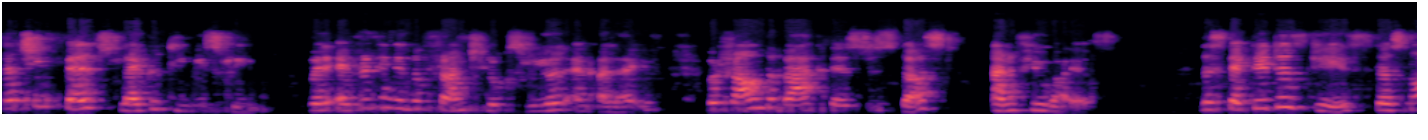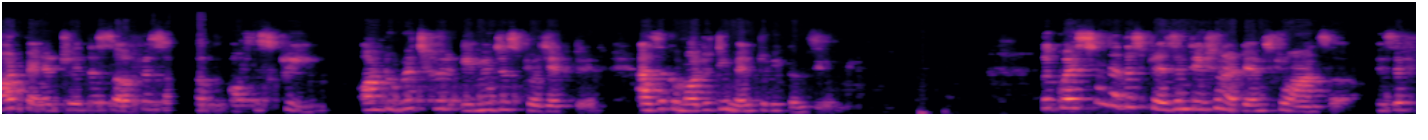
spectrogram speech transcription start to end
that she felt like a TV screen, where everything in the front looks real and alive, but round the back there's just dust and a few wires. The spectator's gaze does not penetrate the surface of, the screen onto which her image is projected as a commodity meant to be consumed. The question that this presentation attempts to answer is if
